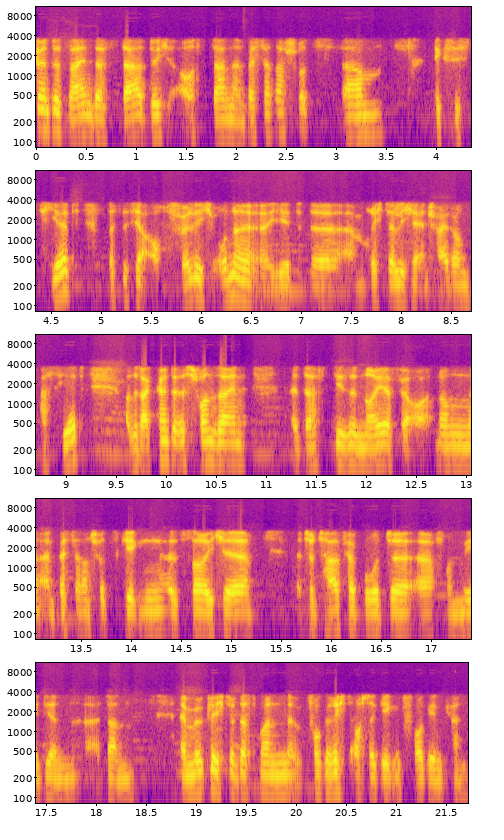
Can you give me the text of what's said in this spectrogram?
könnte sein, dass da durchaus dann ein besserer Schutz ähm, existiert. Das ist ja auch völlig ohne äh, jede ähm, richterliche Entscheidung passiert. Also da könnte es schon sein, äh, dass diese neue Verordnung einen besseren Schutz gegen äh, solche Totalverbote von Medien dann ermöglicht und dass man vor Gericht auch dagegen vorgehen kann.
